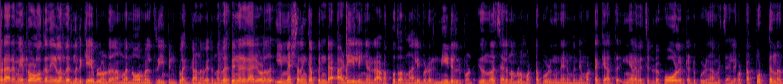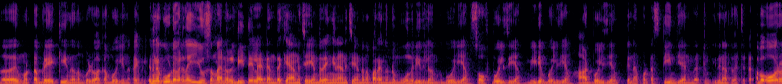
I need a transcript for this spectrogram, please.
ഒരു അര മീറ്ററോളം ഒക്കെ നീളം വരുന്ന ഒരു കേബിൾ ഉണ്ട്. നമ്മൾ നോർമൽ ത്രീ പിൻ പ്ലഗ് ആണ് വരുന്നത്. പിന്നെ ഒരു കാര്യമുള്ളത് ഈ മെഷറിംഗ് കപ്പിന്റെ അടിയിൽ ഇങ്ങനെ ഒരു അടപ്പ് തുറന്നാൽ ഇവിടെ ഒരു നീഡിൽ ഇരിപ്പുണ്ട്. ഇതെന്ന് വെച്ചാൽ നമ്മൾ മുട്ട പുഴുങ്ങുന്നതിന് മുന്നേ മുട്ടയ്ക്കകത്ത് ഇങ്ങനെ വെച്ചിട്ട് ഒരു ഹോൾ ഇട്ടിട്ട് പുഴുങ്ങാൻ വെച്ചാൽ മുട്ട പൊട്ടുന്നത് അതായത് മുട്ട ബ്രേക്ക് ചെയ്യുന്നത് നമുക്ക് ഒഴിവാക്കാൻ ബോയിൽ ചെയ്യുന്ന ടൈമിൽ ഇതിന്റെ കൂടെ വരുന്ന ഈ യൂസർ മാനുവൽ ഡീറ്റെയിൽ ആയിട്ട് എന്തൊക്കെയാണ് ചെയ്യേണ്ടത് എങ്ങനെയാണ് ചെയ്യേണ്ടതെന്ന് പറയുന്നുണ്ട്. മൂന്ന് രീതിയിൽ നമുക്ക് ബോയിൽ ചെയ്യാം. സോഫ്റ്റ് ബോയിൽ ചെയ്യാം മീഡിയം ബോയിൽ ചെയ്യാം ഹാർഡ് ബോയിൽ ചെയ്യാം പിന്നെ മുട്ട സ്റ്റീം ചെയ്യാനും പറ്റും ഇതിനകത്ത് വെച്ചിട്ട്. അപ്പോൾ ഓരോ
